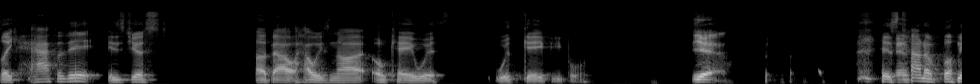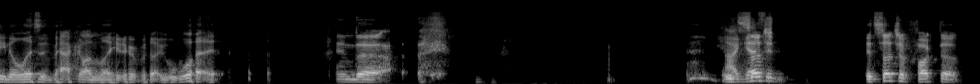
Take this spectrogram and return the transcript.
like half of it is just about how he's not okay with with gay people. yeah It's And- kind of funny to listen back on later, but like what? and uh I guess such- it, it's such a fucked up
